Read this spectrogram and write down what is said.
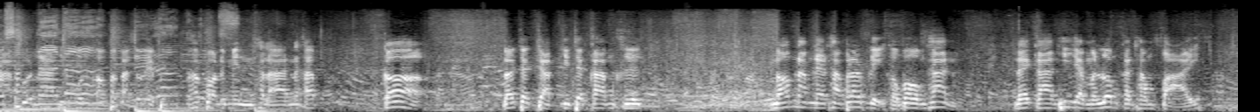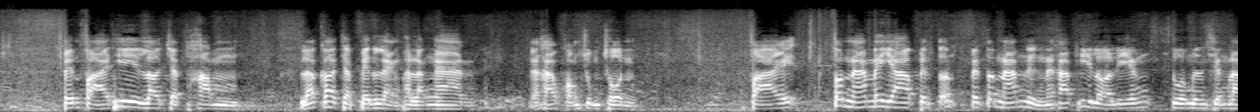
นึกในพระมหากรุณาธิคุณของพระบาทสมเด็จพระปรมินทรานนะครับ ก็เราจะจัดกิจกรรมคือน้อมนำแนวทางพระราชดำริของพระองค์ท่าน ในการที่จะมาร่วมกันทำฝาย เป็นฝายที่เราจะทำแล้วก็จะเป็นแหล่งพลังงานนะครับของชุมชน ฝายต้นน้ำแม่ยาวเป็นต้นเป็นต้นน้ำหนึ่งนะครับ ที่หล่อเลี้ยงตัวเมืองเชียงร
